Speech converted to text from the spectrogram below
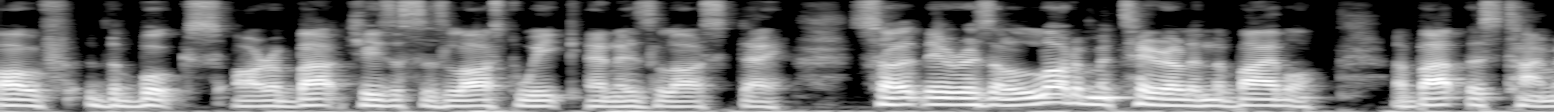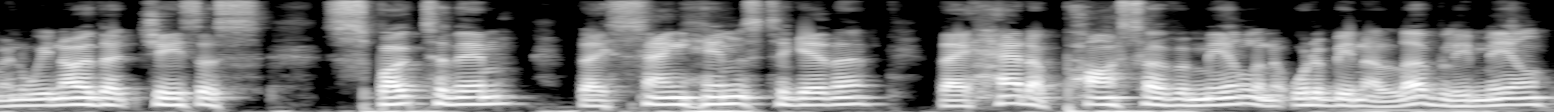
of the books are about Jesus' last week and his last day. So there is a lot of material in the Bible about this time. And we know that Jesus spoke to them, they sang hymns together, they had a Passover meal, and it would have been a lovely meal.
